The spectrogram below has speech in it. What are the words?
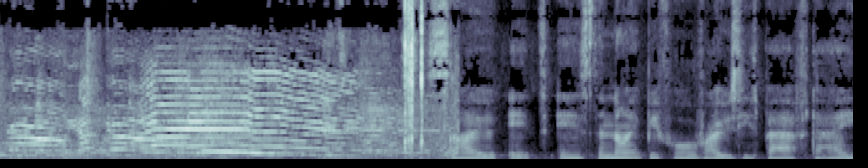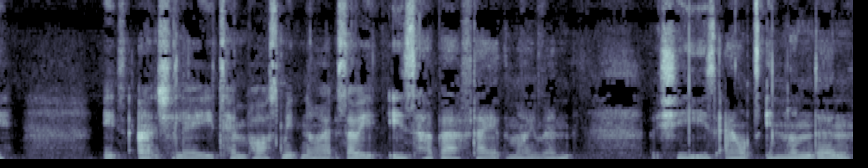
girl. Yes, girl. So it is the night before Rosie's birthday. It's actually 10 past midnight, so it is her birthday at the moment. But she is out in London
